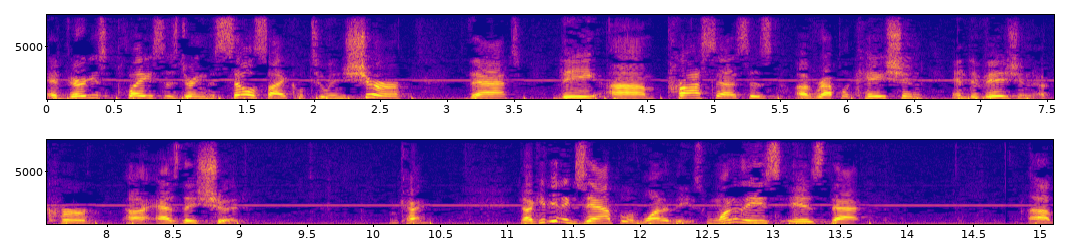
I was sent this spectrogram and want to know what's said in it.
at various places during the cell cycle to ensure that the um, processes of replication and division occur uh, as they should. Okay? Now, I'll give you an example of one of these. One of these is that uh,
